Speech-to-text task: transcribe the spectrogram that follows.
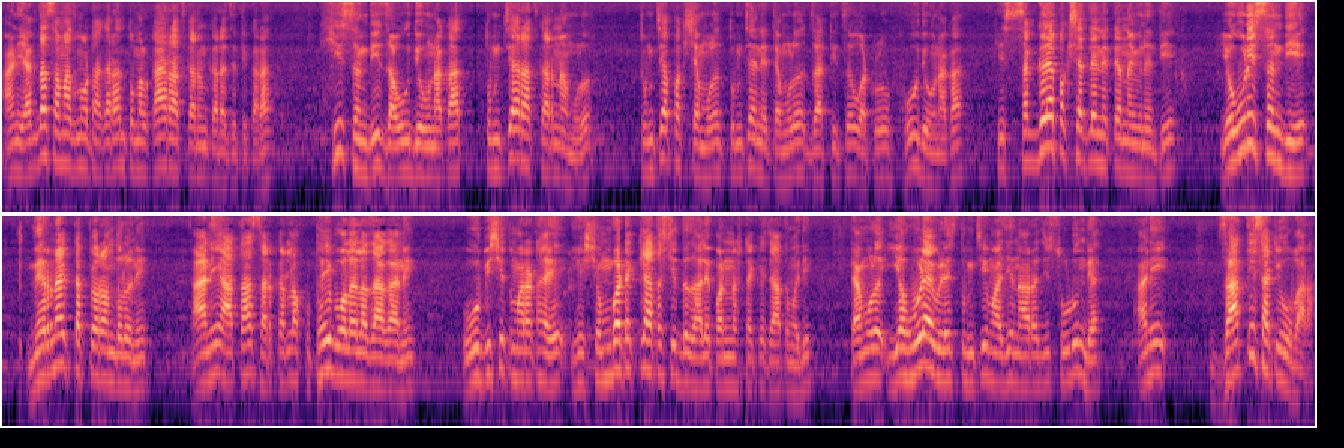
आणि एकदा समाज मोठा करा आणि तुम्हाला काय राजकारण करायचं ते करा. ही संधी जाऊ देऊ नका. तुमच्या राजकारणामुळं तुमच्या पक्षामुळं तुमच्या नेत्यामुळं जातीचं वाटोळ होऊ देऊ नका. ही सगळ्या पक्षातल्या नेत्यांना विनंती आहे. एवढीच संधी आहे. निर्णायक टप्प्यावर आंदोलन आहे. आणि आता सरकारला कुठंही बोलायला जागा नाही. ओबीसीत मराठा आहे. हे शंभर टक्के आता सिद्ध झाले पन्नास टक्क्याच्या आतमध्ये. त्यामुळं एवढ्या वेळेस तुमची माझी नाराजी सोडून द्या आणि जातीसाठी उभा राहा.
